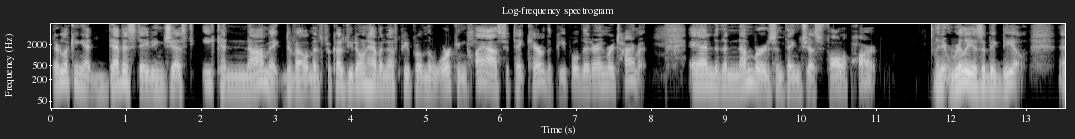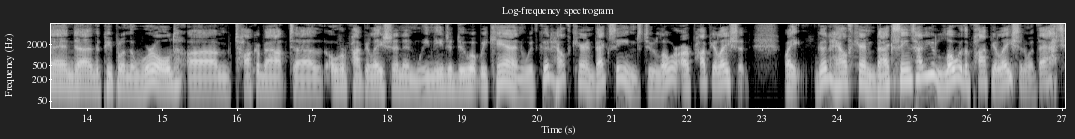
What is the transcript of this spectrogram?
they're looking at devastating just economic developments because you don't have enough people in the working class to take care of the people that are in retirement. And the numbers and things just fall apart and it really is a big deal. And uh, the people in the world um, talk about uh, overpopulation, and we need to do what we can with good healthcare and vaccines to lower our population. Wait, good healthcare and vaccines? How do you lower the population with that?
